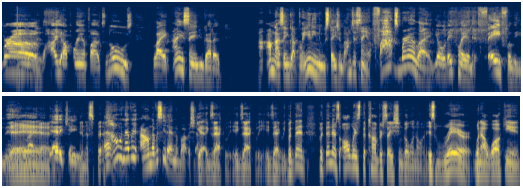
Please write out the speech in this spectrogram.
bro, why y'all playing Fox News? Like, I ain't saying you gotta. I'm not saying you got to play any news station, but I'm just saying Fox, bro. Like, yo, they playing it faithfully, man. Yeah, like, dedicated, and especially. And I don't never, I don't never see that in the barbershop. Yeah, exactly, exactly, exactly. But then, but then there's always the conversation going on. It's rare when I walk in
